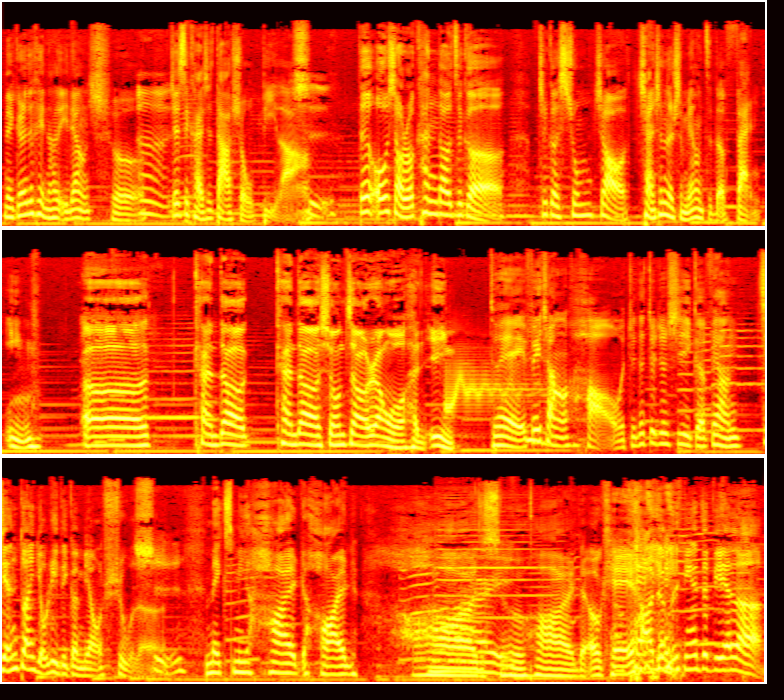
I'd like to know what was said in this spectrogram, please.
每个人都可以拿着一辆车。嗯。Jessica 也是大手笔啦。是。但欧小柔看到这个这个胸罩，产生了什么样子的反应？呃，看到看到胸罩让我很硬。对，非常好，我觉得这就是一个非常简短有力的一个描述了。是，makes me hard, hard, hard, so hard. OK，好的，我们就停在这边了。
